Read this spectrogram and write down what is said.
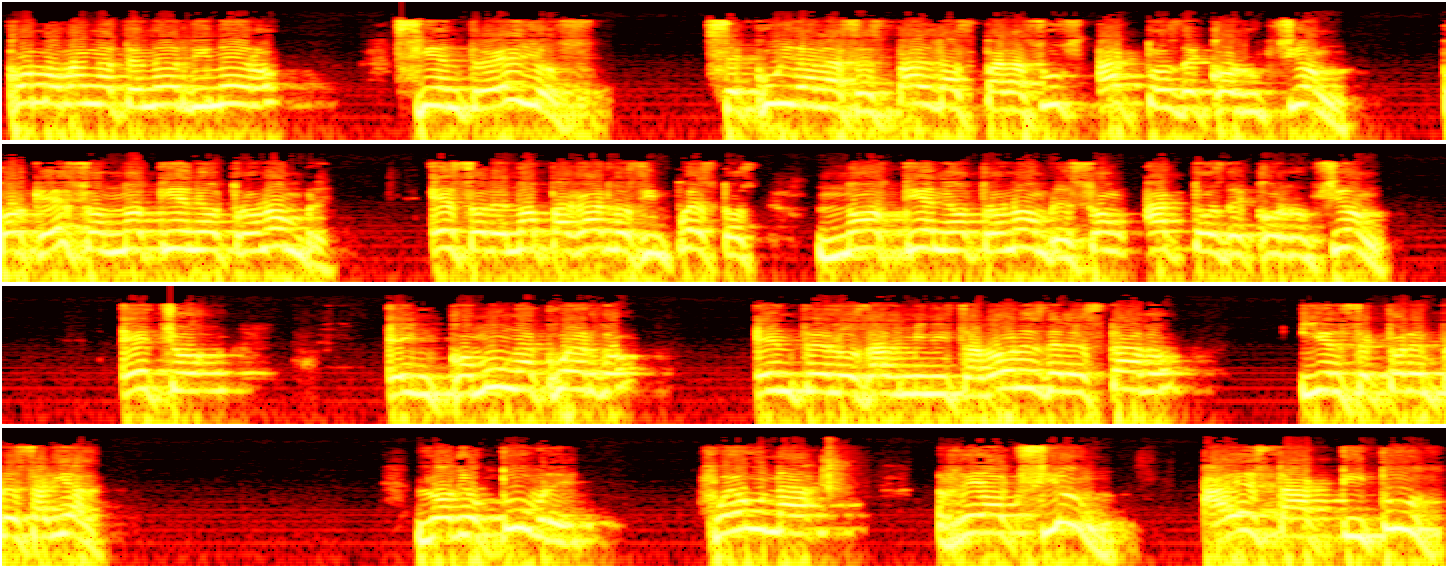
¿Cómo van a tener dinero si entre ellos se cuidan las espaldas para sus actos de corrupción, porque eso no tiene otro nombre. Eso de no pagar los impuestos no tiene otro nombre, son actos de corrupción, hecho en común acuerdo entre los administradores del Estado y el sector empresarial. Lo de octubre fue una reacción a esta actitud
